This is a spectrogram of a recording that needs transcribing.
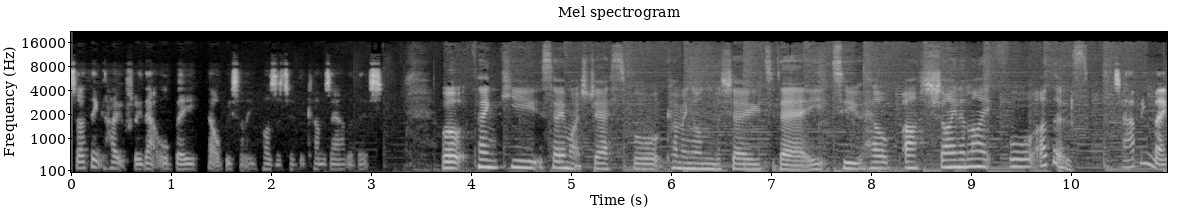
so I think hopefully that will be that will be something positive that comes out of this. Well, thank you so much, Jess, for coming on the show today to help us shine a light for others. Thanks for having me.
